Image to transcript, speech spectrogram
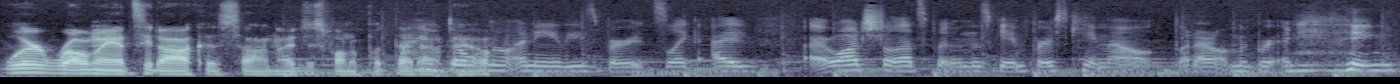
We're romancing Okosan. I just want to put that I out I don't now. know any of these birds. Like, I've I watched a Let's Play when this game first came out, but I don't remember anything.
